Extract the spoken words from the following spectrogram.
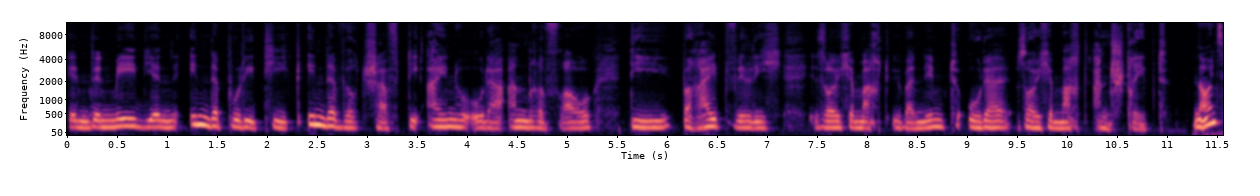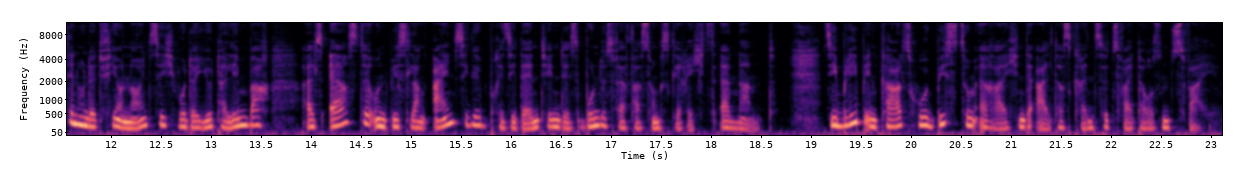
in den Medien, in der Politik, in der Wirtschaft die eine oder andere Frau, die bereitwillig solche Macht übernimmt oder solche Macht anstrebt. 1994 wurde Jutta Limbach als erste und bislang einzige Präsidentin des Bundesverfassungsgerichts ernannt. Sie blieb in Karlsruhe bis zum Erreichen der Altersgrenze 2002.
